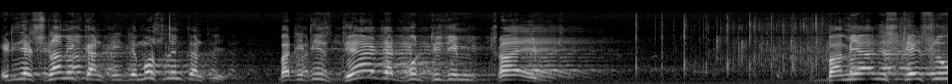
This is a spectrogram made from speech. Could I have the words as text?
It is a Islamic country, it is a Muslim country. But it is there that Buddhism thrived. Bamiyan statue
